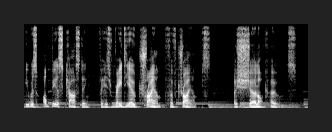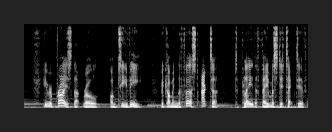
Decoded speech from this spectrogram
he was obvious casting for his radio triumph of triumphs as Sherlock Holmes. He reprised that role on TV, becoming the first actor to play the famous detective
